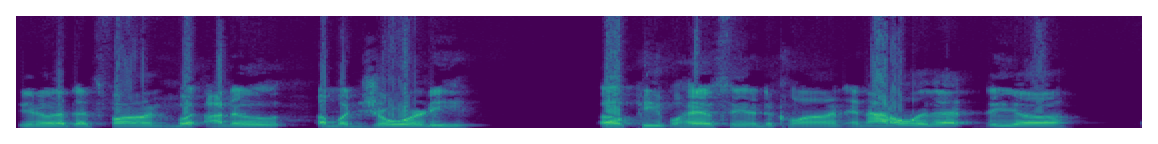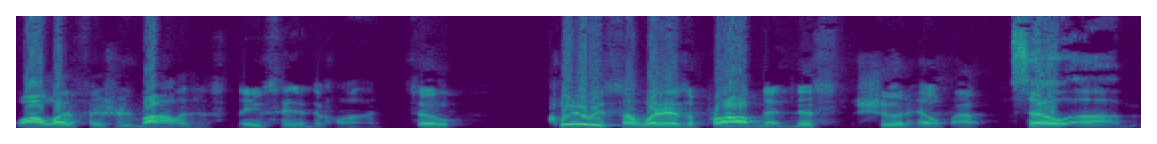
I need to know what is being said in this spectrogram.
You know that that's fine. But I know a majority of people have seen a decline, and not only that, the uh, wildlife fisheries biologists they've seen a decline. So clearly, somewhere there's a problem that this should help out. so um,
